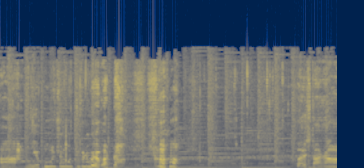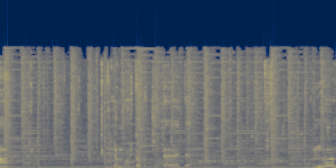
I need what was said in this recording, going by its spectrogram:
あー日本酒持ってくればよかった。失敗したな。でも一口いただいて。うん。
